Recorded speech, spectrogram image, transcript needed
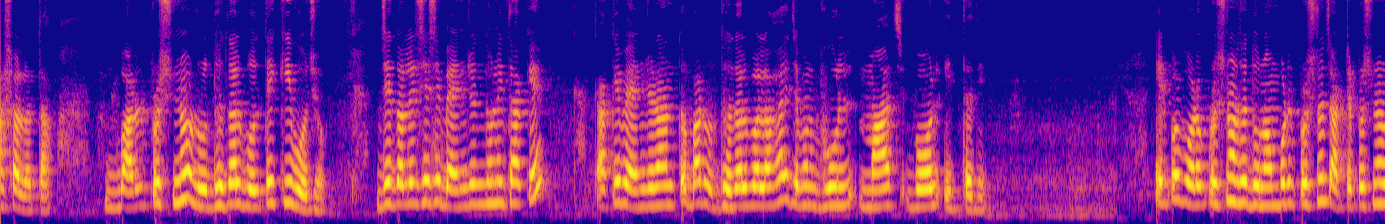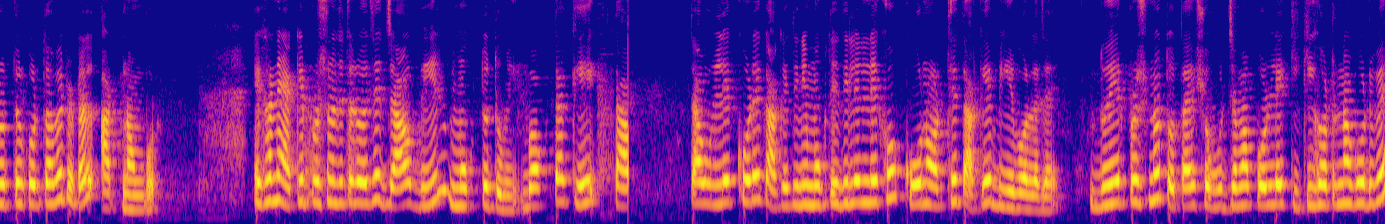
আশালতা। বারোর প্রশ্ন, রুদ্ধদল বলতে কি বোঝো? যে দলের শেষে ব্যঞ্জনধ্বনি থাকে, তাকে ব্যঞ্জনান্ত বা রুদ্ধদল বলা হয়, যেমন ভুল, মাছ, বল ইত্যাদি। এরপর বড় প্রশ্ন, অর্থাৎ দু নম্বরের প্রশ্ন, চারটে প্রশ্নের উত্তর করতে হবে, টোটাল আট নম্বর। এখানে একের প্রশ্ন যেটা রয়েছে, যাও বীর, মুক্ত তুমি। বক্তাকে তা তা উল্লেখ করে কাকে তিনি মুক্তি দিলেন লেখো? কোন অর্থে তাকে বীর বলা যায়? দুইয়ের প্রশ্ন তোতায় সবুজ জামা পড়লে কী কী ঘটনা ঘটবে?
